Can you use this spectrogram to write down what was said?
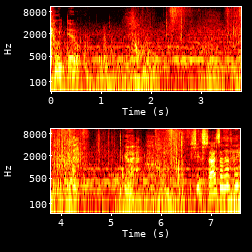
Can we do? You see the size of that thing?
